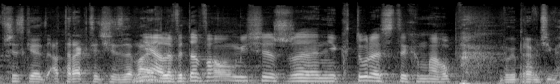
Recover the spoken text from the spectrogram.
Wszystkie atrakcje ci się zlewają. Nie, ale wydawało mi się, że niektóre z tych małp Były prawdziwe.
